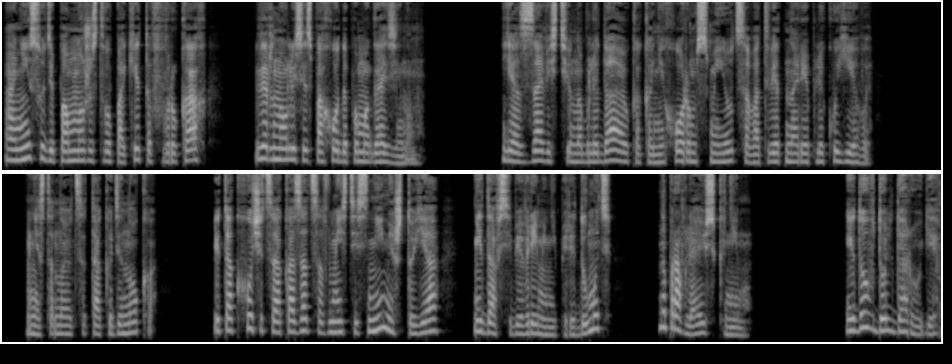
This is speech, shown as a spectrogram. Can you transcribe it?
Они, судя по множеству пакетов в руках, вернулись из похода по магазинам. Я с завистью наблюдаю, как они хором смеются в ответ на реплику Евы. Мне становится так одиноко, и так хочется оказаться вместе с ними, что я, не дав себе времени передумать, направляюсь к ним. Иду вдоль дороги,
